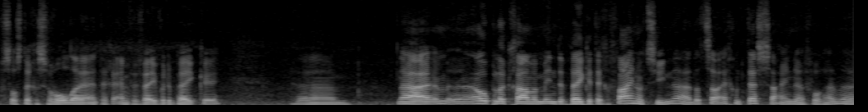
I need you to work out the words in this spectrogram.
zoals tegen Zwolle en tegen MVV voor de beker. Ehm, nou, eh, hopelijk gaan we hem in de beker tegen Feyenoord zien. Nou, dat zou echt een test zijn eh, voor hem. Eh,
